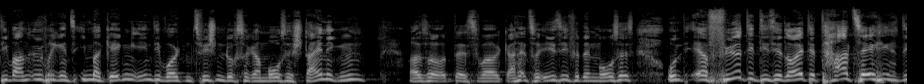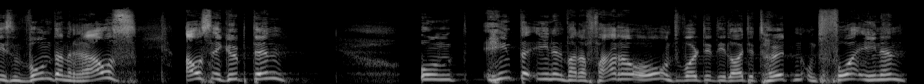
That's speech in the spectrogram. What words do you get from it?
Die waren übrigens immer gegen ihn. Die wollten zwischendurch sogar Moses steinigen. Also das war gar nicht so easy für den Moses. Und er führte diese Leute tatsächlich diesen Wundern raus aus Ägypten. Und hinter ihnen war der Pharao und wollte die Leute töten. Und vor ihnen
